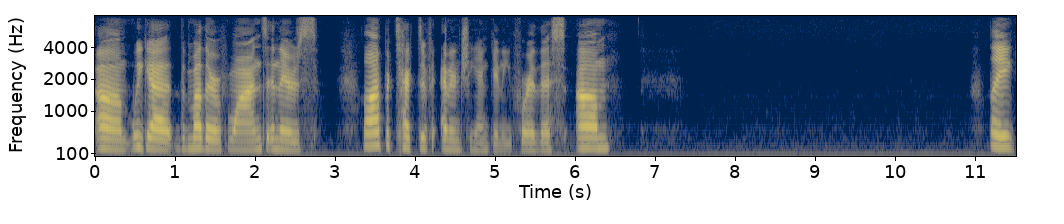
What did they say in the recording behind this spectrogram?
um, we got the Mother of Wands, and there's a lot of protective energy I'm getting for this. Um, like,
